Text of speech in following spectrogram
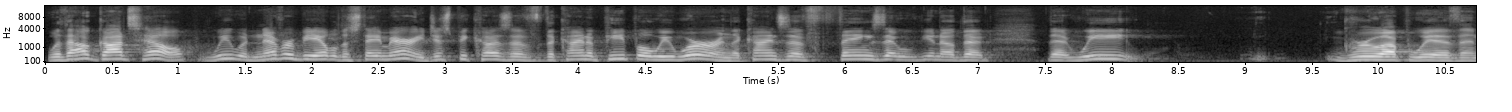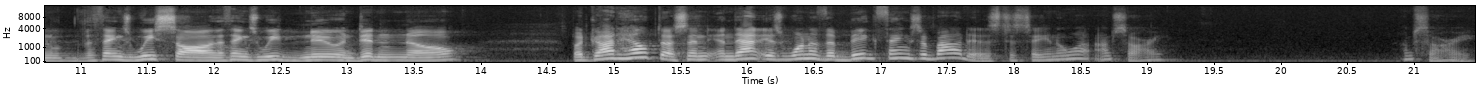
without God's help, we would never be able to stay married just because of the kind of people we were and the kinds of things that, you know, that, that we grew up with and the things we saw and the things we knew and didn't know. But God helped us, and, and that is one of the big things about it is to say, you know what, I'm sorry. I'm sorry.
